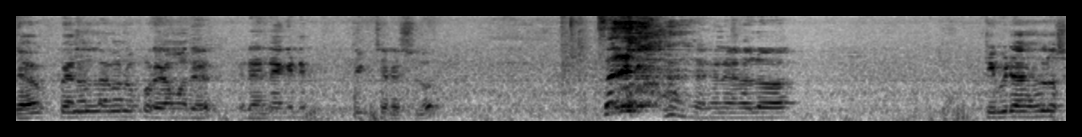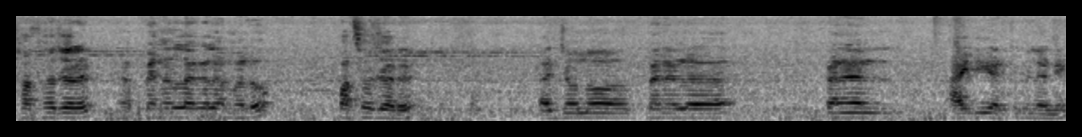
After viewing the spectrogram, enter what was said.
যাই হোক প্যানেল লাগানোর পরে আমাদের এটা নেগেটিভ পিকচার এসলো। এখানে হলো টিভিটা হলো সাত হাজারের প্যানেল লাগালাম হলো পাঁচ হাজারের। তার জন্য প্যানেল প্যানেল আইডি আর কি মিলেনি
